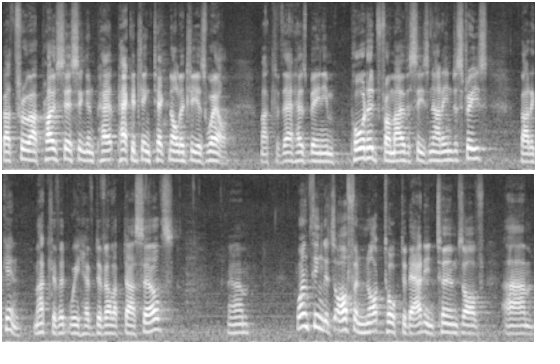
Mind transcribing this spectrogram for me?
but through our processing and pa packaging technology as well. Much of that has been imported from overseas nut industries, but again, much of it we have developed ourselves. Um, one thing that's often not talked about in terms of, um,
